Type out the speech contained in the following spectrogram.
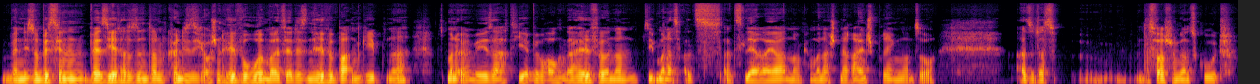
wenn die so ein bisschen versierter sind, dann können die sich auch schon Hilfe holen, weil es ja diesen Hilfe-Button gibt, ne? Dass man irgendwie sagt, hier, wir brauchen da Hilfe und dann sieht man das als, als Lehrer ja und dann kann man da schnell reinspringen und so. Also das, das war schon ganz gut.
